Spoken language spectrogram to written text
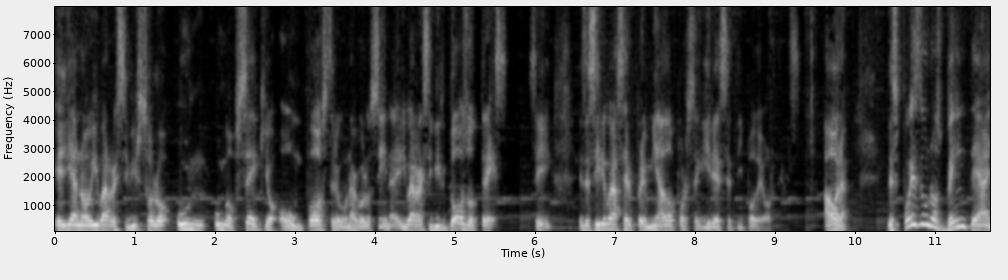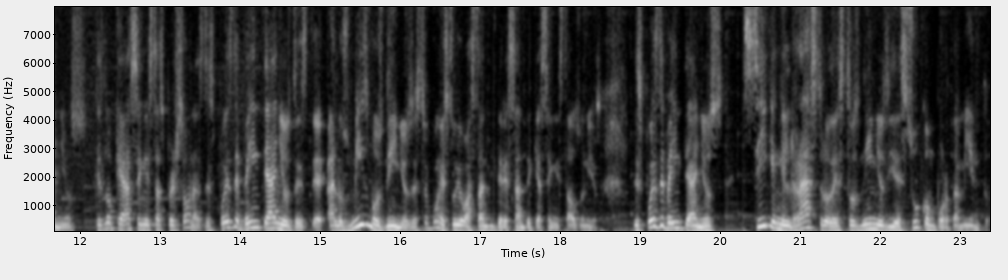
él ya no iba a recibir solo un, un obsequio o un postre o una golosina, iba a recibir dos o tres, ¿sí? Es decir, iba a ser premiado por seguir ese tipo de órdenes. Ahora, Después de unos 20 años, ¿qué es lo que hacen estas personas? Después de 20 años este, a los mismos niños, esto fue un estudio bastante interesante que hacen en Estados Unidos, después de 20 años siguen el rastro de estos niños y de su comportamiento.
